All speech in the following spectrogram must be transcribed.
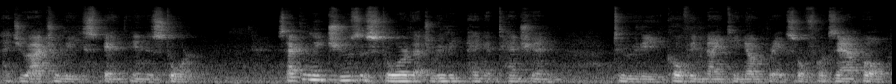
that you actually spend in the store. Secondly, choose a store that's really paying attention to the COVID 19 outbreak. So, for example,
